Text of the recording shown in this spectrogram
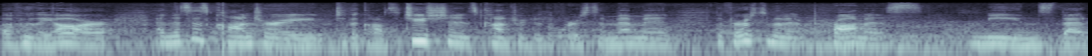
of who they are. And this is contrary to the Constitution, it's contrary to the First Amendment. The First Amendment promise means that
